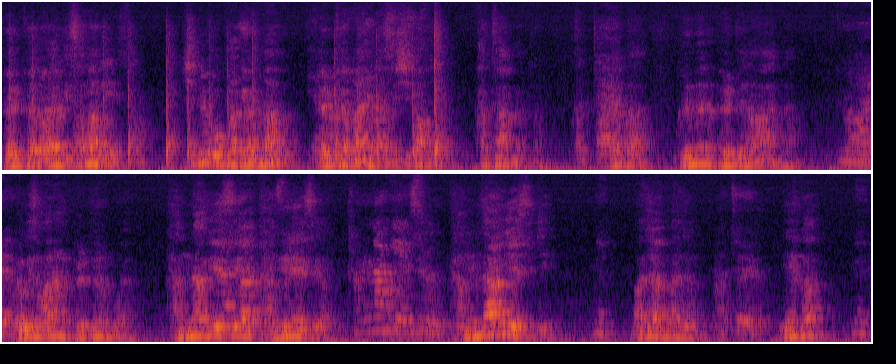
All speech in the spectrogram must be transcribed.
별표 더하기 3하고 11 곱하기 얼마? 별표 마이너스 10하고 같아 안 같아? 같아요 같다 그러면 별표 나와 안 나와? 나와요. 여기서 말하는 별표는 뭐야? 당나귀의 수야 당근의 수야? 당나귀의 수. 당나귀의 수지 네. 맞아 안 맞아? 맞아요 이해가? 네.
